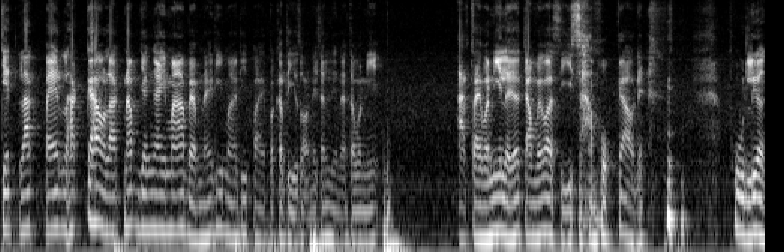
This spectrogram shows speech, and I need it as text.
เจ็ดลักแปดลักเก้าลักนับยังไงมาแบบไหนที่มาที่ไปปกติสอนในชั้นเรียนนะ แต่วันนี้อัดใจวันนี้เลยจำไว้ว่าสี่สามหกเก้าเนี่ย พูดเรื่อง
